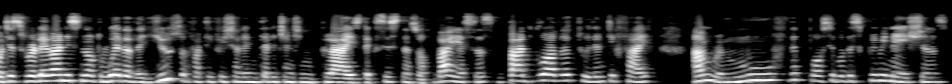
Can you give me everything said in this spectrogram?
what is relevant is not whether the use of artificial intelligence implies the existence of biases, but rather to identify and remove the possible discriminations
